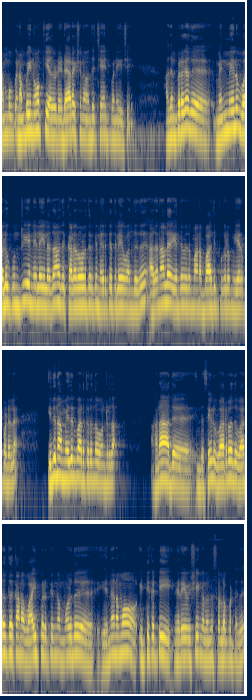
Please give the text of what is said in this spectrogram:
நம்ம நம்மை நோக்கி அதோடைய டைரக்ஷனை வந்து சேஞ்ச் பண்ணிக்கிச்சு. அதன் பிறகு அது மென்மேலும் வலுக்குன்றிய நிலையில் தான் அது கடலோரத்திற்கு நெருக்கத்திலே வந்தது. அதனால் எந்த விதமான பாதிப்புகளும் ஏற்படலை. இது நாம் எதிர்பார்த்திருந்த ஒன்று தான் ஆனால் அது இந்த சைடு வர்றது வர்றதுக்கான வாய்ப்பு இருக்குங்கும் பொழுது என்னென்னமோ இட்டுக்கட்டி நிறைய விஷயங்கள் வந்து சொல்லப்பட்டது.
